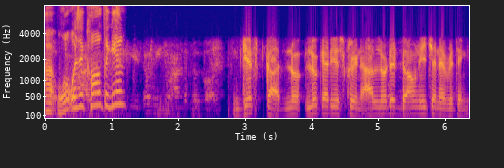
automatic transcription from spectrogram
uh, what was it called again? Gift card. No, look at your screen. I'll note it down each and everything.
